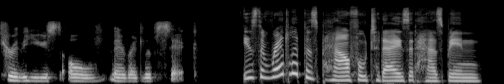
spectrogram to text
through the use of their red lipstick. Is the red lip as powerful today as it has been,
